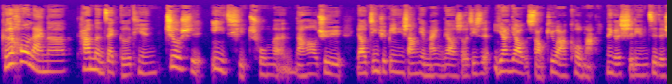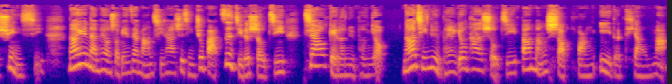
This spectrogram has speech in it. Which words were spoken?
可是后来呢，他们在隔天就是一起出门，然后去要进去便利商店买饮料的时候，其实一样要扫 QR code 嘛，那个十连字的讯息。然后因为男朋友手边在忙其他事情，就把自己的手机交给了女朋友，然后请女朋友用他的手机帮忙扫防疫的条码。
